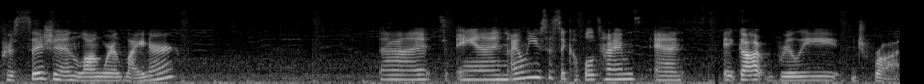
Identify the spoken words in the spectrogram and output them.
Precision Longwear Liner. That, and I only used this a couple times and it got really dry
